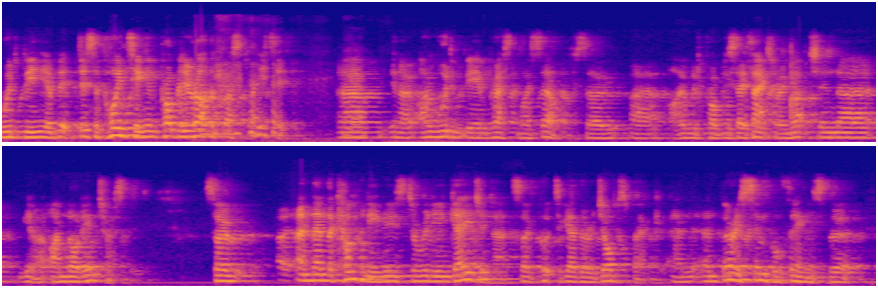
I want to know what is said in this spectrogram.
would be a bit disappointing and probably rather frustrating. Um, you know, I wouldn't be impressed myself. So uh, I would probably say thanks very much, and uh, you know, I'm not interested. So, uh, and then the company needs to really engage in that. So put together a job spec and, and very simple things that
